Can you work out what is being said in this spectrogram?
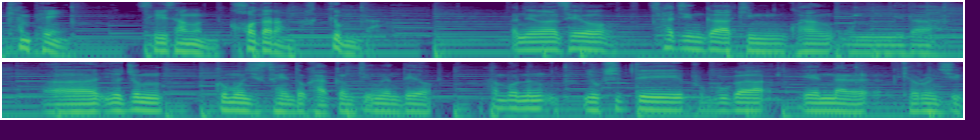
캠페인 세상은 커다란 학교입니다. 안녕하세요. 사진가 김광훈입니다. 아, 요즘 구몬식 사진도 가끔 찍는데요. 한 번은 60대 부부가 옛날 결혼식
